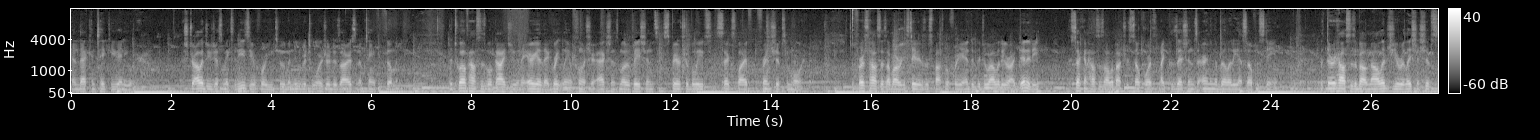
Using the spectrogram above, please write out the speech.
and that can take you anywhere. Astrology just makes it easier for you to maneuver towards your desires and obtain fulfillment. The 12 houses will guide you in the area that greatly influence your actions, motivations, spiritual beliefs, sex life, friendships, and more. The first house, as I've already stated, is responsible for your individuality or identity. The second house is all about your self worth, like possessions, earning ability, and self esteem. The third house is about knowledge, your relationships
